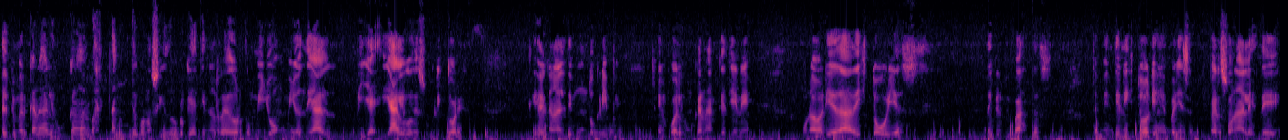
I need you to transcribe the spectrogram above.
El primer canal es un canal bastante conocido, porque ya tiene alrededor de un millón, un millón de al, y algo de suscriptores, que es el canal de Mundo Creepy, el cual es un canal que tiene una variedad de historias de creepypastas, también tiene historias, experiencias personales de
